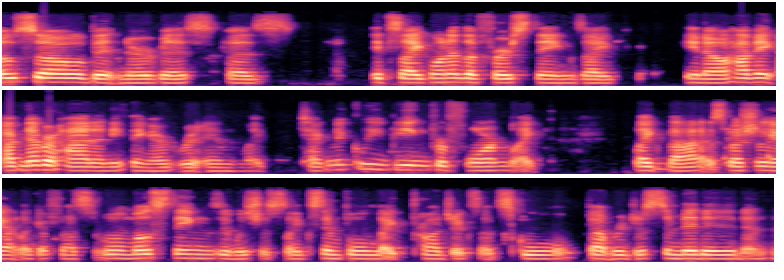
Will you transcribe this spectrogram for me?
Also a bit nervous because it's like one of the first things like you know having i've never had anything i've written like technically being performed like like that especially at like a festival. Most things it was just like simple like projects at school that were just submitted and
